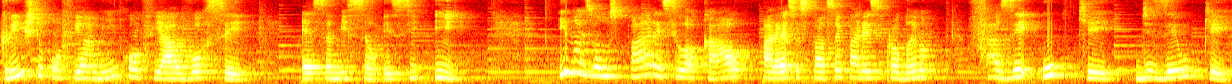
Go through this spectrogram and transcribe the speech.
Cristo confia a mim, confia a você essa missão, esse ir. E nós vamos para esse local, para essa situação e para esse problema fazer o quê? Dizer o quê?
